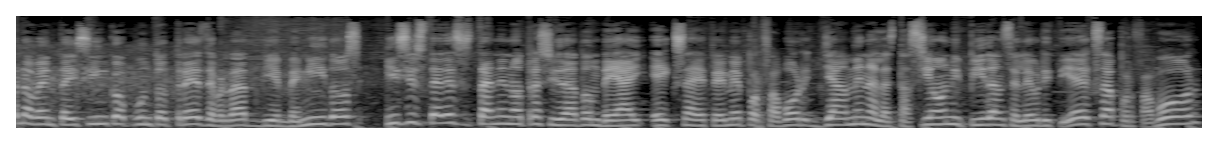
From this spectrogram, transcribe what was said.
95.3. De verdad, bienvenidos. Y si ustedes están en otra ciudad donde hay Exa FM, por favor llamen a la estación y pidan Celebrity Exa, por favor.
